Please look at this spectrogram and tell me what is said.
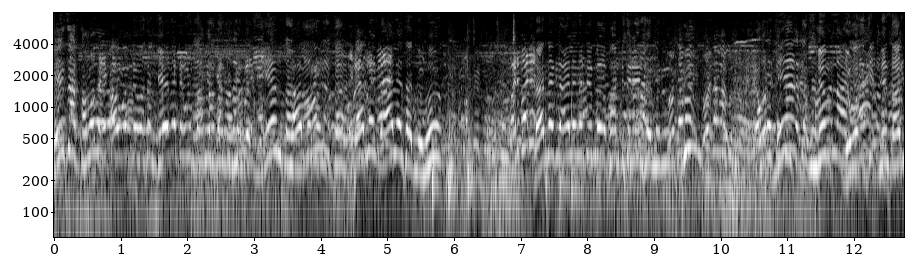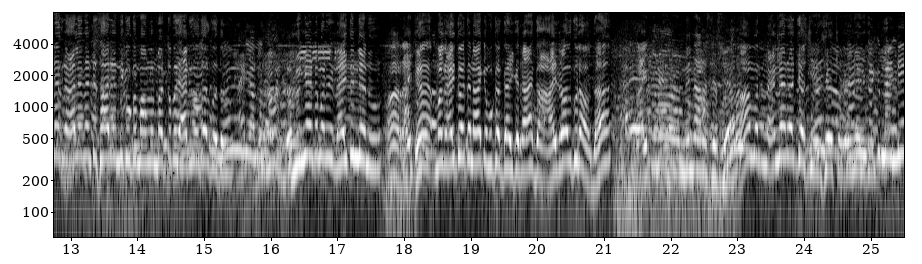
ఏం సార్ సమాధానం అవును, అసలు లేదంటే కూడా మమ్మల్ని ఏం సార్ ధర్నాకి రాలేదు సార్ మేము. ధర్నాకి రాలేదంటే పంపిస్తారు సార్ మీరు? ఎవరు నేను ధర్నాకి రాలేదంటే సార్ ఎందుకు ఒక మమ్మల్ని పట్టుకుపోయి అడిగోగలిపోతారు లుంగి అంటే మరి రైతు. నేను మరి రైతు అయితే నాకే రా- హైదరాబాద్ కూడా అరెస్ట్ చేస్తున్నారు? ఆ, మరి నన్ను అరెస్ట్ చేస్తున్నాడు చేస్తున్నాడు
